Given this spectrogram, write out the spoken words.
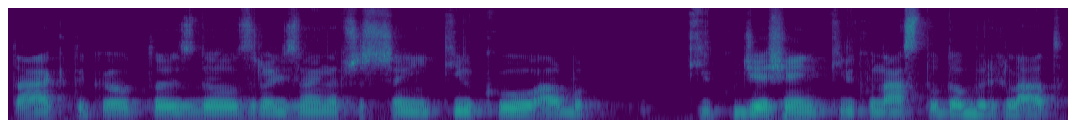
tak? tylko to jest do zrealizowania na przestrzeni kilku albo kilkudziesięciu, kilkunastu dobrych lat.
